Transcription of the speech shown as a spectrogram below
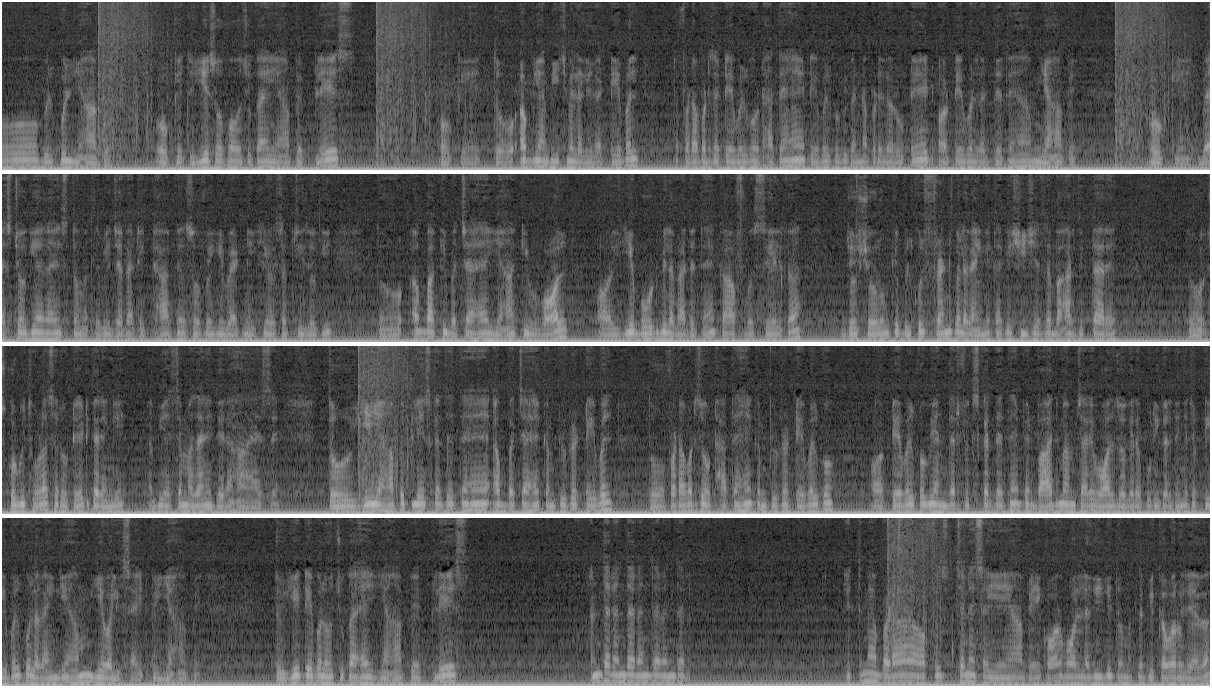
बिल्कुल यहाँ पे। ओके तो ये सोफ़ा हो चुका है, यहाँ पे प्लेस। ओके तो अब यहाँ बीच में लगेगा टेबल। तो फटाफट से टेबल को उठाते हैं, टेबल को भी करना पड़ेगा रोटेट और टेबल रख देते हैं हम यहाँ पे। ओके बेस्ट हो गया गाइस तो मतलब ये जगह ठीक ठाक है, सोफ़े की बैठने की और सब चीज़ों की। तो अब बाकी बचा है यहाँ की वॉल और ये बोर्ड भी लगा देते हैं काफ सेल का, जो शोरूम के बिल्कुल फ्रंट पे लगाएँगे ताकि शीशे से बाहर दिखता रहे। तो इसको भी थोड़ा सा रोटेट करेंगे, अभी ऐसे मज़ा नहीं दे रहा हाँ ऐसे। तो ये यहाँ पे प्लेस कर देते हैं, अब बचा है कंप्यूटर टेबल तो फटाफट से उठाते हैं कंप्यूटर टेबल को। और टेबल को भी अंदर फिक्स कर देते हैं, फिर बाद में हम सारे वॉल्स वगैरह पूरी कर देंगे। तो टेबल को लगाएँगे हम ये वाली साइड पे, यहाँ पे। तो ये टेबल हो चुका है यहाँ पे प्लेस अंदर अंदर अंदर अंदर। इतना बड़ा ऑफ़िस चले सही है, यहाँ पे एक और वॉल लगेगी तो मतलब ये कवर हो जाएगा।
